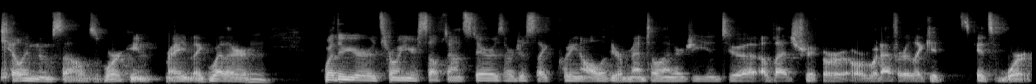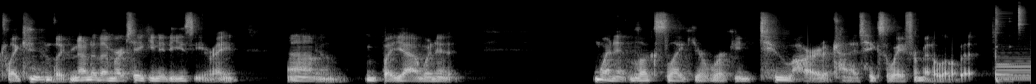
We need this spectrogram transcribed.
killing themselves working, right? Like whether Mm. Whether you're throwing yourself downstairs or just like putting all of your mental energy into a, a ledge trick or or whatever, like it's it's work. Like like none of them are taking it easy, right? Um, But yeah, when it when it looks like you're working too hard, it kind of takes away from it a little bit.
